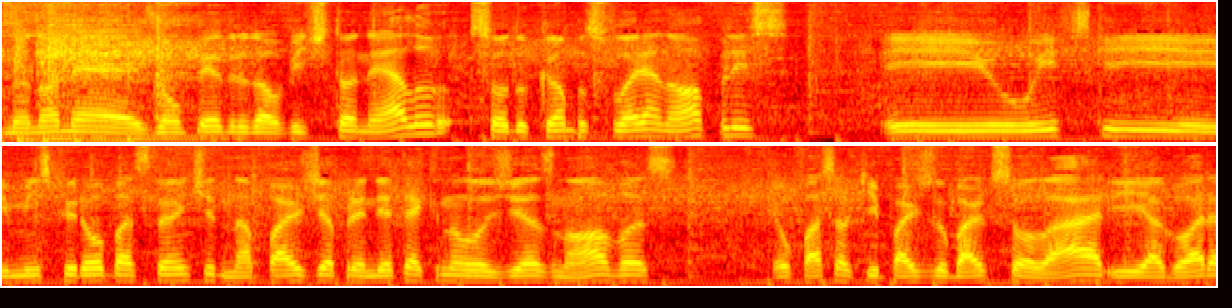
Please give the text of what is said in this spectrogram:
Meu nome é João Pedro Dalvite Tonello, sou do campus Florianópolis e o IFSC me inspirou bastante na parte de aprender tecnologias novas. Eu faço aqui parte do Barco Solar e agora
